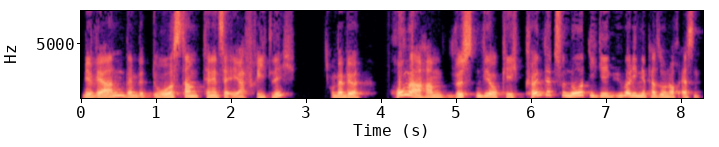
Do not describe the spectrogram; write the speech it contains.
wir werden, wenn wir Durst haben, tendenziell eher friedlich. Und wenn wir Hunger haben, wüssten wir, okay, ich könnte zur Not die gegenüberliegende Person auch essen.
